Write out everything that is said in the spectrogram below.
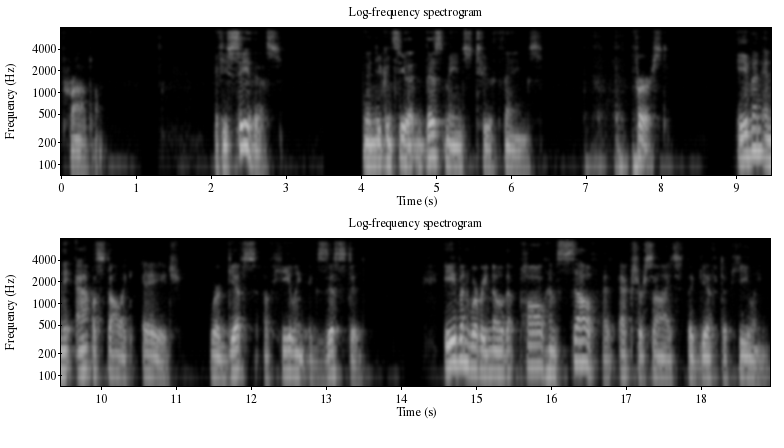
problem. If you see this, then you can see that this means two things. First, even in the apostolic age, where gifts of healing existed, even where we know that Paul himself had exercised the gift of healing.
